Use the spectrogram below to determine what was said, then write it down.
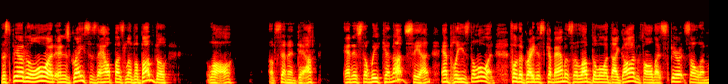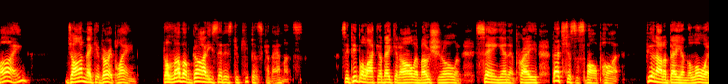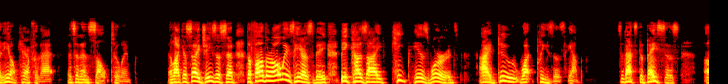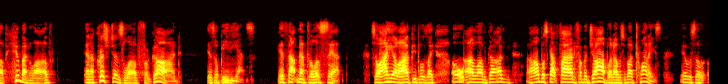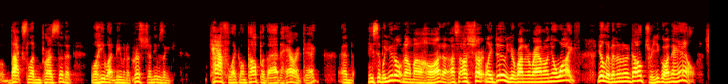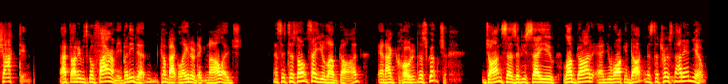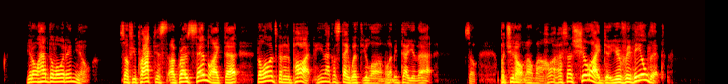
The Spirit of the Lord and His grace is to help us live above the law of sin and death. And it's that we cannot sin and please the Lord. For the greatest commandments to love the Lord thy God with all thy spirit, soul, and mind. John make it very plain. The love of God, he said, is to keep his commandments. See, people like to make it all emotional and sing in and pray. That's just a small part. If you're not obeying the Lord, he don't care for that. It's an insult to him. And like I say, Jesus said, The Father always hears me because I keep his words. I do what pleases him. So that's the basis of human love. And a Christian's love for God is obedience. It's not mental assent. So I hear a lot of people say, Oh, I love God. I almost got fired from a job when I was about 20s. It was a backslidden person, and well, he wasn't even a Christian. He was a Catholic on top of that, heretic. And he said, Well, you don't know my heart. I said, I certainly do. You're running around on your wife. You're living in adultery. You're going to hell. Shocked him. I thought he was going to fire me, but he didn't. Come back later to acknowledge. I said, Just don't say you love God. And I quoted the scripture. John says, If you say you love God and you walk in darkness, the truth's not in you. You don't have the Lord in you. So if you practice a gross sin like that, the Lord's going to depart. He's not going to stay with you long. Let me tell you that. So, but you don't know my heart. I said, sure I do. You've revealed it.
